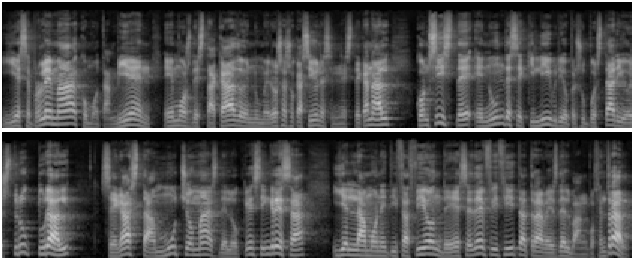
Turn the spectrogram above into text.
Y ese problema, como también hemos destacado en numerosas ocasiones en este canal, consiste en un desequilibrio presupuestario estructural se gasta mucho más de lo que se ingresa y en la monetización de ese déficit a través del Banco Central.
